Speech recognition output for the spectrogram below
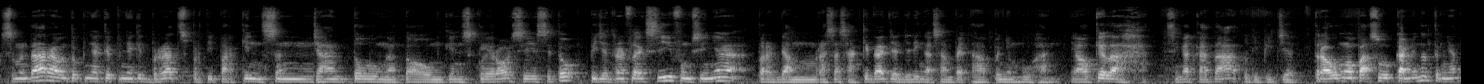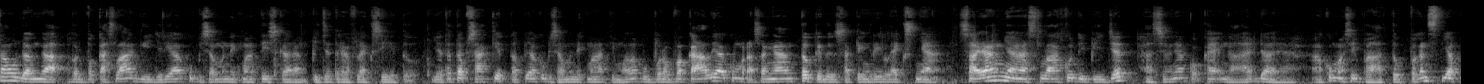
Sementara untuk penyakit-penyakit berat seperti Parkinson, jantung atau mungkin sklerosis itu pijat refleksi fungsinya peredam rasa sakit aja jadi nggak sampai tahap penyembuhan. Ya oke okay lah singkat kata aku dipijat. Trauma Pak Sulkan itu ternyata udah nggak berbekas lagi jadi aku bisa menikmati sekarang pijat refleksi itu. Ya tetap sakit tapi aku bisa menikmati malah beberapa kali aku merasa ngantuk gitu saking rileksnya. Sayangnya setelah aku dipijat hasilnya kok kayak nggak ada ya. Aku masih batuk, bahkan setiap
